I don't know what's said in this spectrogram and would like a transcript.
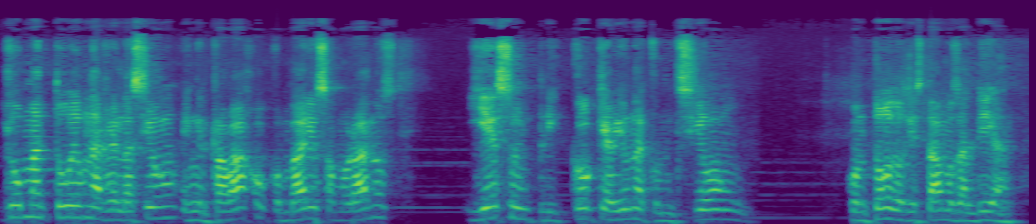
yo mantuve una relación en el trabajo con varios zamoranos y eso implicó que había una conexión con todos y estábamos al día.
